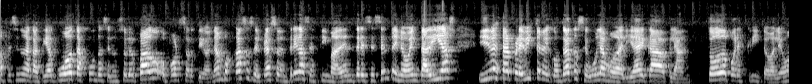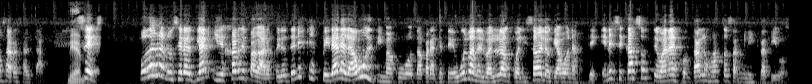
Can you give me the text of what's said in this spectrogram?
ofreciendo una cantidad de cuotas juntas en un solo pago, o por sorteo. En ambos casos, el plazo de entrega se estima de entre 60 y 90 días y debe estar previsto en el contrato según la modalidad de cada plan. Todo por escrito, le vamos a resaltar. Bien. Sexto, podés renunciar al plan y dejar de pagar, pero tenés que esperar a la última cuota para que te devuelvan el valor actualizado de lo que abonaste. En ese caso, te van a descontar los gastos administrativos.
